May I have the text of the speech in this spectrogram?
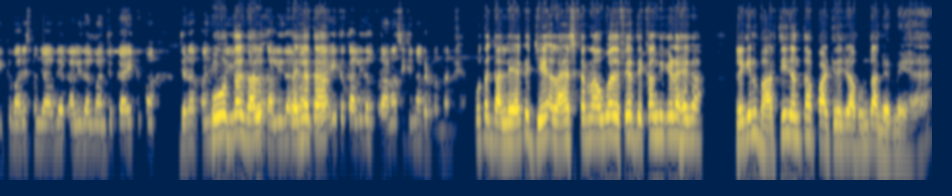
ਇੱਕ ਵਾਰਿਸ ਪੰਜਾਬ ਦੇ ਅਕਾਲੀ ਦਲ ਬਣ ਚੁੱਕਾ ਇੱਕ ਜਿਹੜਾ ਪੰਜ ਉਹ ਤਾਂ ਗੱਲ ਅਕਾਲੀ ਦਲ ਪਹਿਲਾਂ ਤਾਂ- ਇੱਕ ਅਕਾਲੀ ਦਲ ਪੁਰਾਣਾ ਸੀ ਜਿੰਨਾ ਗਠਬੰਧਨ ਰਿਹਾ। ਉਹ ਤਾਂ ਗੱਲ ਇਹ ਹੈ ਕਿ ਜੇ ਅਲਾਈਅੰਸ ਕਰਨਾ ਹੋਊਗਾ ਤਾਂ ਫਿਰ ਦੇਖਾਂਗੇ ਕਿਹੜਾ ਹੈਗਾ। ਲੇਕਿਨ ਭਾਰਤੀ ਜਨਤਾ ਪਾਰਟੀ ਦਾ ਜਿਹੜਾ ਹੁਣ ਦਾ ਨਿਰਣੇ ਹੈ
